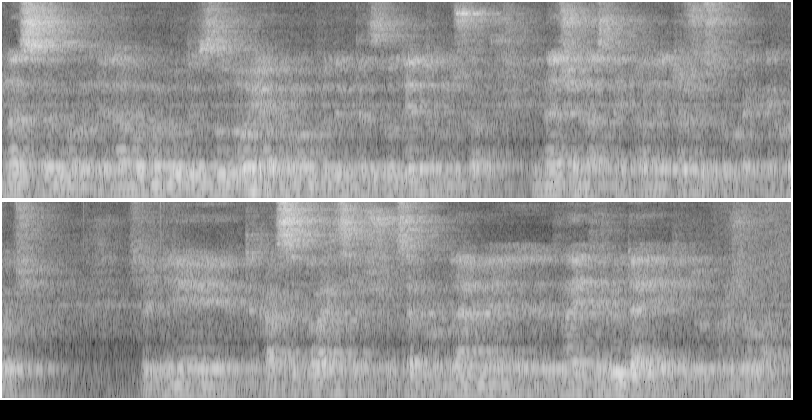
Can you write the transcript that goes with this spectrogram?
У нас вибор один. Або ми будемо з водою, або ми будемо без води, тому що іначе нас ніхто не то, що слухати не хоче. Сьогодні така ситуація, що це проблеми, знаєте, людей, які тут проживають.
